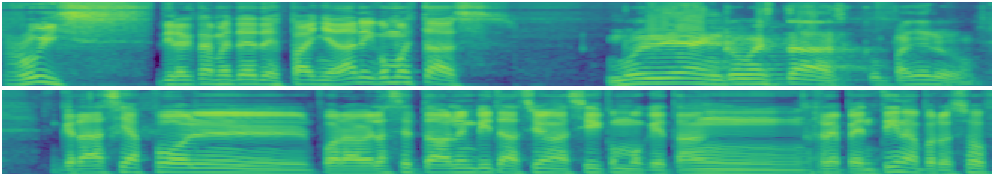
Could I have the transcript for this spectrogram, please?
Ruiz, directamente desde España. Dani, ¿cómo estás? Muy bien, ¿cómo estás, compañero? Gracias por, por, haber aceptado la invitación así como que tan repentina, pero eso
